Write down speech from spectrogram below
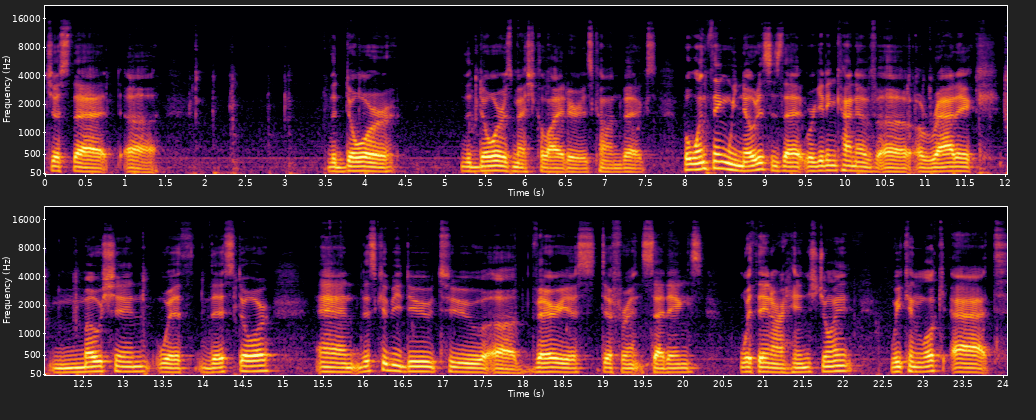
just that uh, the door the door's mesh collider is convex. But one thing we notice is that we're getting kind of uh, erratic motion with this door. And this could be due to uh, various different settings within our hinge joint. We can look at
